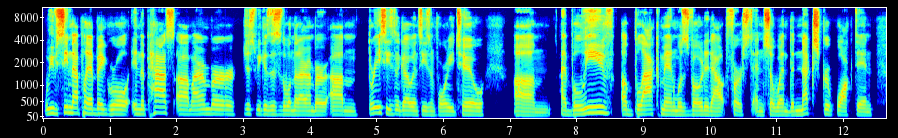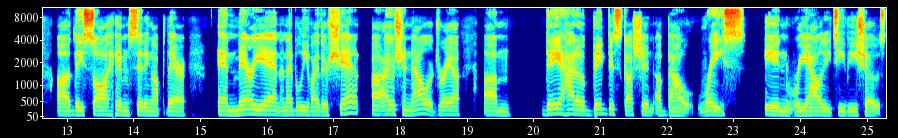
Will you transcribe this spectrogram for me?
We've seen that play a big role in the past. Um, I remember just because this is the one that I remember. Um, three seasons ago in season forty-two, um, I believe a black man was voted out first, and so when the next group walked in, uh, they saw him sitting up there, and Maryanne and I believe either Shan, uh, either Chanelle or Drea, um, they had a big discussion about race in reality TV shows.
